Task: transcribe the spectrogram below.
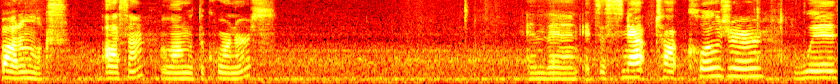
Bottom looks awesome along with the corners. And then it's a snap top closure with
